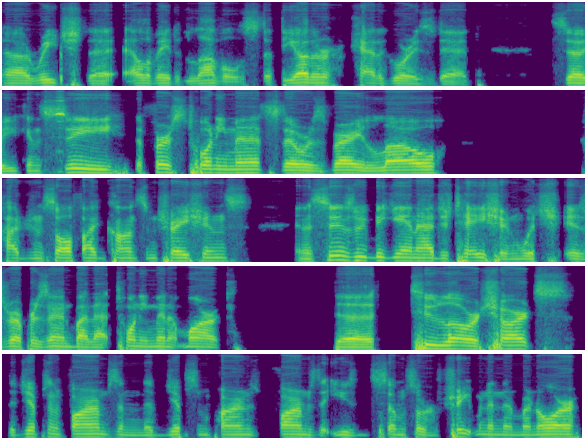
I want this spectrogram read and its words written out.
uh, reach the elevated levels that the other categories did. So you can see the first 20 minutes there was very low hydrogen sulfide concentrations. And as soon as we began agitation, which is represented by that 20 minute mark, the two lower charts, the gypsum farms and the gypsum farms, farms that used some sort of treatment in their manure,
